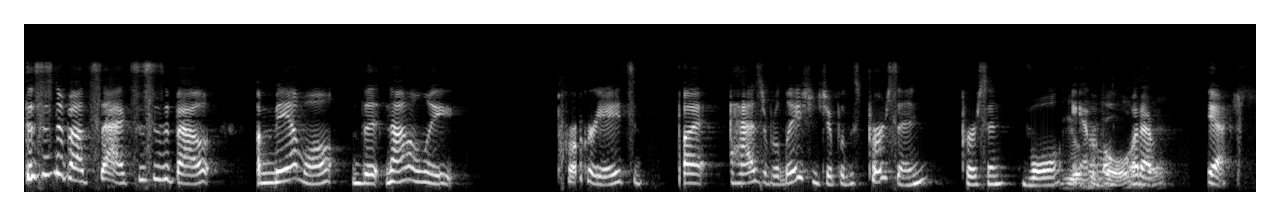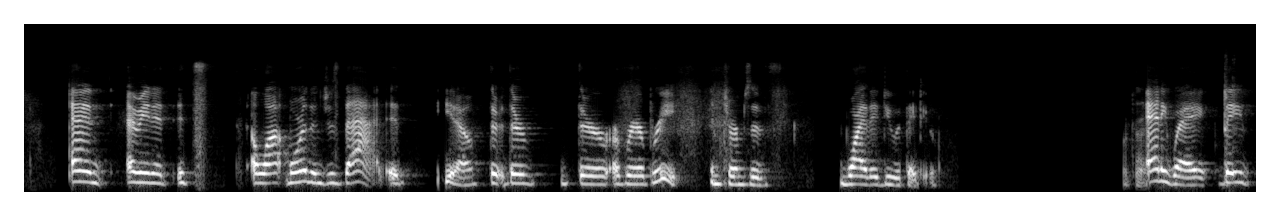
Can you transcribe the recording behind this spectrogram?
this isn't about sex. This is about a mammal that not only procreates but has a relationship with this person, person, vole, The animal, vole, whatever. right. Yeah, and I mean it, it's a lot more than just that. It you know they're they're they're a rare breed in terms of why they do what they do. Okay. Anyway, they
